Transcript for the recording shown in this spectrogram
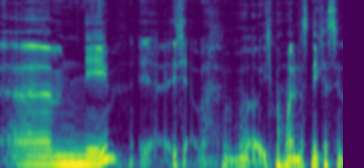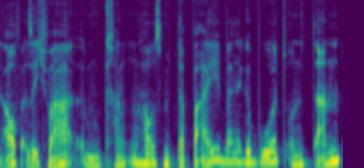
Ähm, nee, ich, ich mach mal das Nähkästchen auf. Also ich war im Krankenhaus mit dabei bei der Geburt und dann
